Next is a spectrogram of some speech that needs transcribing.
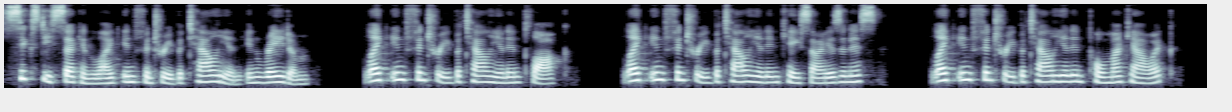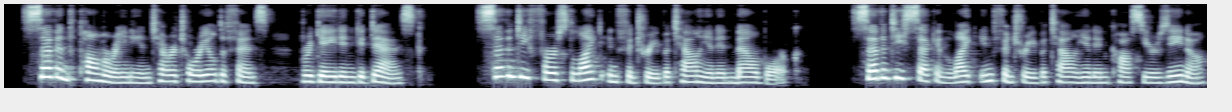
62nd Light Infantry Battalion in Radom, Light Infantry Battalion in Plock, Light Infantry Battalion in Kasaiazanis, Light Infantry Battalion in Pomykowik, 7th Pomeranian Territorial Defense Brigade in Gdansk, 71st Light Infantry Battalion in Malbork, 72nd Light Infantry Battalion in Kościerzyna,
